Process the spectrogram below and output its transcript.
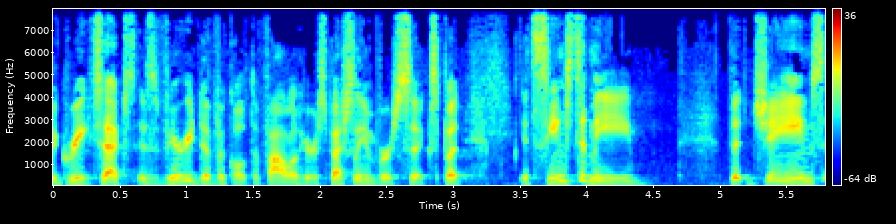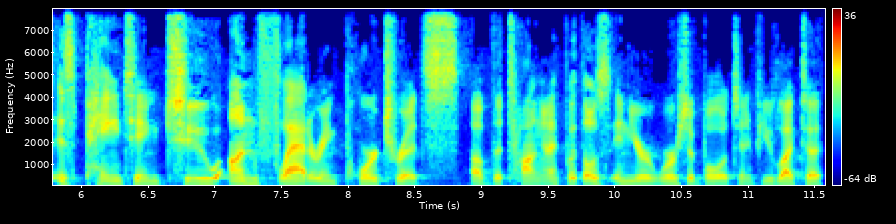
the Greek text is very difficult to follow here, especially in verse 6. But it seems to me that James is painting two unflattering portraits of the tongue. And I put those in your worship bulletin if you'd like to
